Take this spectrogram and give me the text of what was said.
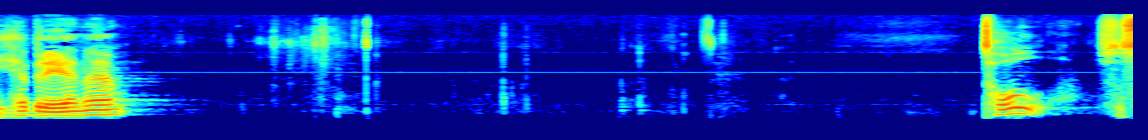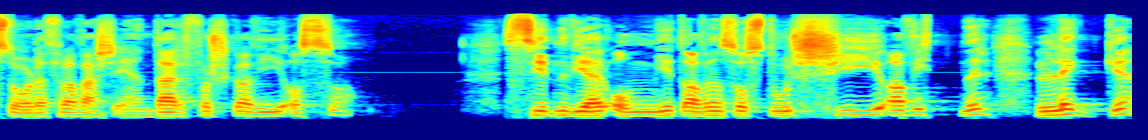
I Hebreerne tolv så står det fra vers 1.: Derfor skal vi også, siden vi er omgitt av en så stor sky av vitner, legge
